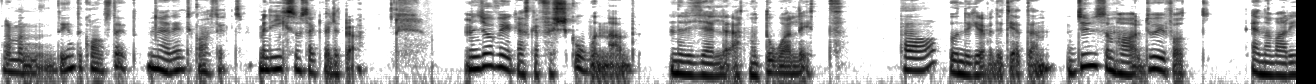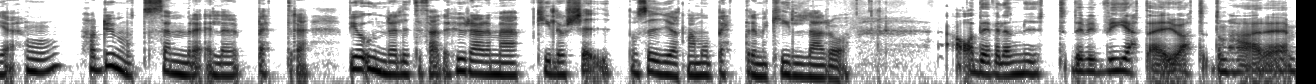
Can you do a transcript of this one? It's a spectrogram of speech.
Nej, men det är inte konstigt. Nej, det är inte konstigt. Men det gick som sagt väldigt bra. Men jag var ju ganska förskonad när det gäller att må dåligt Ja. under graviditeten. Du som har, du har ju fått en av varje. Mm. Har du mått sämre eller bättre? Jag undrar lite så här, hur är det med kille och tjej? De säger ju att man mår bättre med killar och... Ja, det är väl en myt. Det vi vet är ju att de här eh,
